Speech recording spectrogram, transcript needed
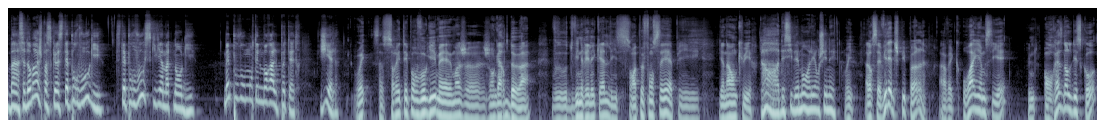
Ben, c'est dommage parce que c'était pour vous, Guy. C'était pour vous ce qui vient maintenant, Guy. Même pour vous monter le moral, peut-être. JL. Oui, ça, ça aurait été pour vous, Guy, mais moi, je- j'en garde deux. Hein. Vous devinerez lesquels, ils sont un peu foncés, et puis il y en a en cuir. Ah, décidément, allez enchaîner. Oui. Alors, c'est Village People avec YMCA. Une- on reste dans le disco.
